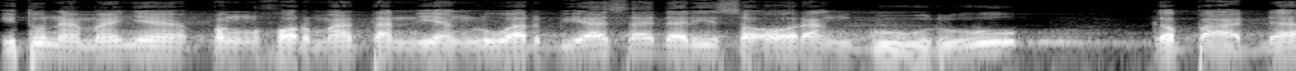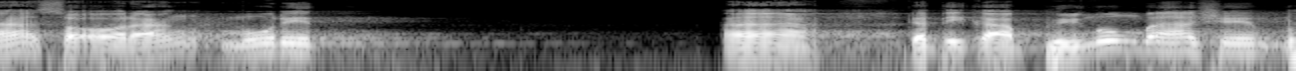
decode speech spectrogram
Itu namanya penghormatan yang luar biasa dari seorang guru kepada seorang murid. Ah, ketika bingung Mbah Hashim,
